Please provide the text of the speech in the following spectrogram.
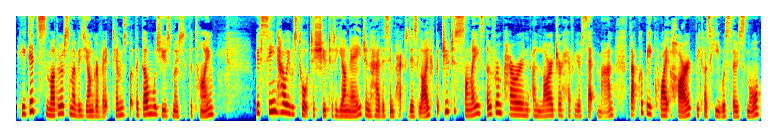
He did smother some of his younger victims, but the gun was used most of the time. We've seen how he was taught to shoot at a young age and how this impacted his life, but due to size, overempowering a larger, heavier set man, that could be quite hard because he was so small.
